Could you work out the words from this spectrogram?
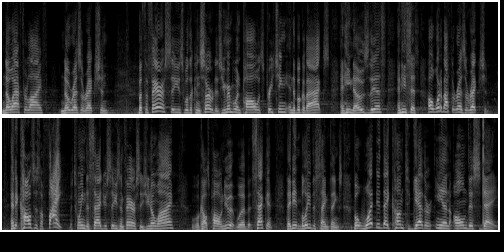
no afterlife, no resurrection. But the Pharisees were the conservatives. You remember when Paul was preaching in the book of Acts and he knows this and he says, Oh, what about the resurrection? And it causes a fight between the Sadducees and Pharisees. You know why? Because Paul knew it would. But second, they didn't believe the same things. But what did they come together in on this day?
